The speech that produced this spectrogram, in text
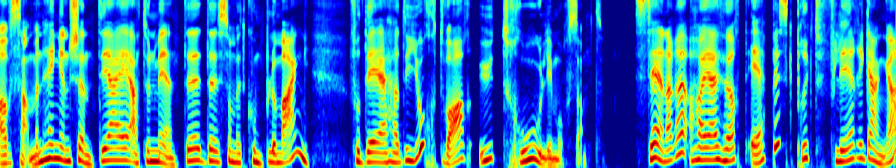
Av sammenhengen skjønte jeg at hun mente det som et kompliment, for det jeg hadde gjort var utrolig morsomt. Senere har jeg hørt episk brukt flere ganger,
